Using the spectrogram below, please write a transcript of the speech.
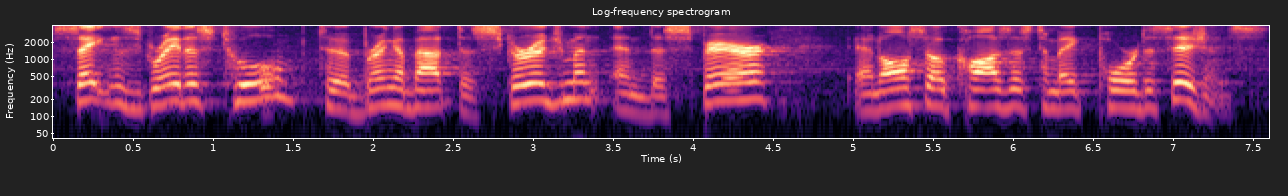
Satan's greatest tool to bring about discouragement and despair and also cause us to make poor decisions.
